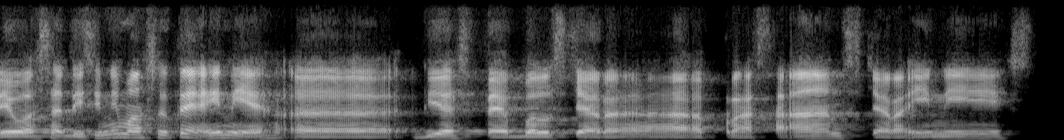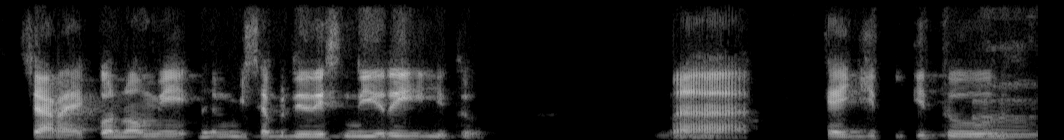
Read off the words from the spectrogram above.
dewasa di sini maksudnya ini ya, eh, dia stable secara perasaan, secara ini, secara ekonomi dan bisa berdiri sendiri gitu. Nah, kayak gitu-gitu. Hmm.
